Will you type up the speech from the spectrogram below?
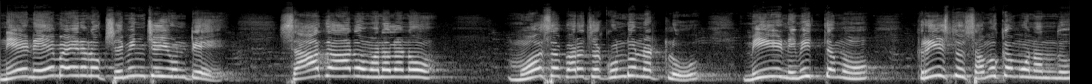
నేనేమైనాను క్షమించి ఉంటే సాధాను మనలను మోసపరచకుండునట్లు మీ నిమిత్తము క్రీస్తు సముఖమునందు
